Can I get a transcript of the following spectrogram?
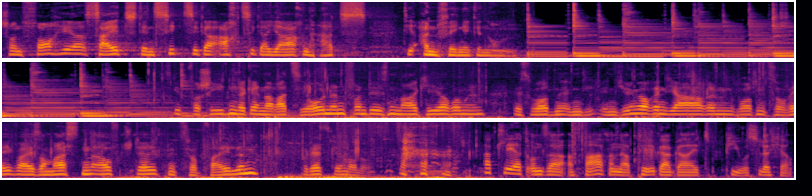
schon vorher, seit den 70er, 80er Jahren, hat es die Anfänge genommen. Es gibt verschiedene Generationen von diesen Markierungen. Es wurden in, in jüngeren Jahren wurden so Wegweisermasten aufgestellt mit so Pfeilen Und jetzt gehen wir los. Erklärt unser erfahrener Pilgerguide Pius Löcher.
